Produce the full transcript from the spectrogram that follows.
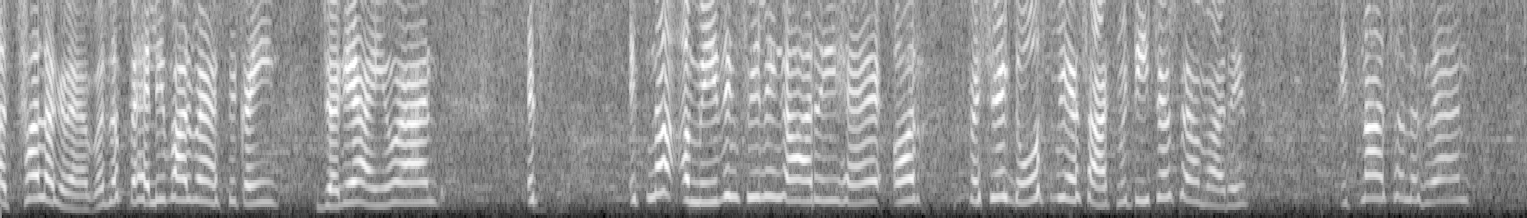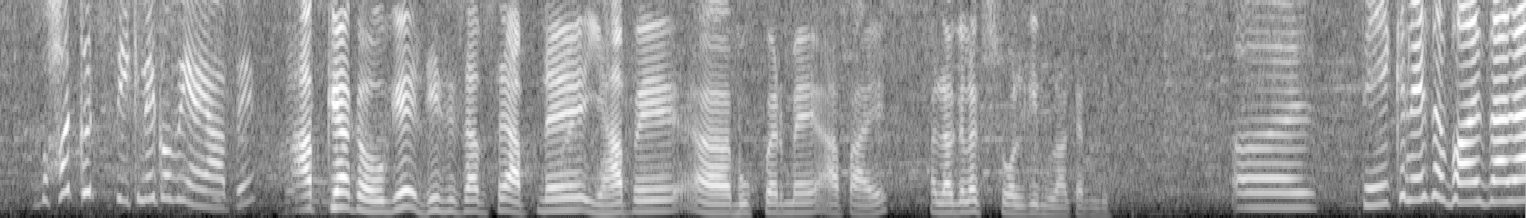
अच्छा लग रहा है। मतलब पहली बार मैं ऐसे कहीं जगह आई हूँ एंड इट्स इतना अमेजिंग फीलिंग आ रही है। और स्पेशली दोस्त भी हैं साथ में टीचर्स हैं हमारे। इतना अच्छा लग रहा है एंड बहुत कुछ सीखने को भी है यहाँ पे। आप क्या कहोगे? जिस हिसाब से आपने यहाँ पे बुक फेयर में आप आए अलग अलग स्टॉल की मुलाकात ली। और देखने से बहुत ज़्यादा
